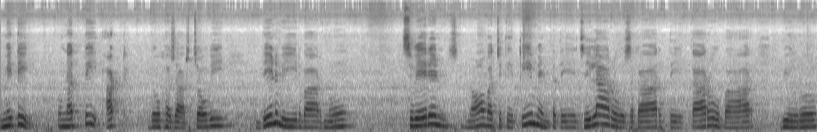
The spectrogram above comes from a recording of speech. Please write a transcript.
ਮਿਤੀ 29/8/2024 ਦਿਨ ਵੀਰਵਾਰ ਨੂੰ ਸਵੇਰੇ 9:30 ਮਿੰਟ ਤੇ ਜ਼ਿਲ੍ਹਾ ਰੋਜ਼ਗਾਰ ਤੇ ਕਾਰੋਬਾਰ ਬਿਊਰੋ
